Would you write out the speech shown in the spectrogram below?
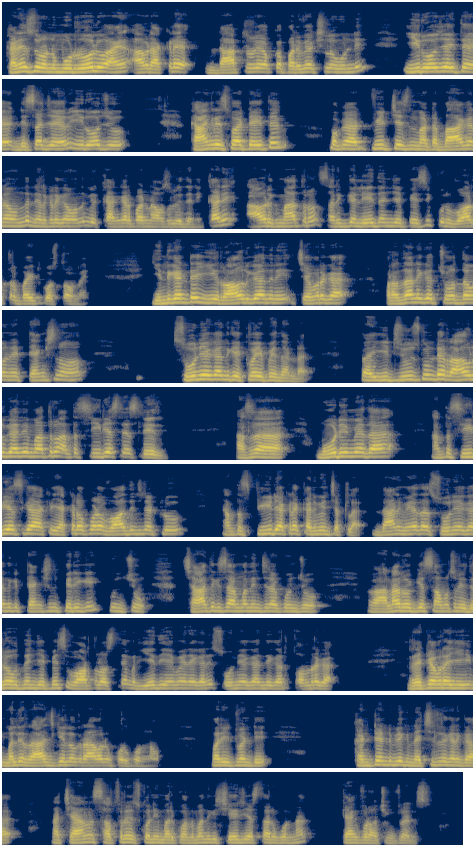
కనీసం రెండు మూడు రోజులు ఆవిడ అక్కడే డాక్టర్ యొక్క పర్యవేక్షణలో ఉండి ఈ రోజు అయితే డిశ్చార్జ్ అయ్యారు. ఈ రోజు కాంగ్రెస్ పార్టీ అయితే ఒక ట్వీట్ చేసిందన్నమాట బాగానే ఉంది నిలకడగా ఉంది మీరు కంగారు పడిన అవసరం లేదని. కానీ ఆవిడకి మాత్రం సరిగ్గా లేదని చెప్పేసి కొన్ని వార్తలు బయటకు వస్తూ ఉన్నాయి. ఎందుకంటే ఈ రాహుల్ గాంధీని చివరిగా ప్రధానిగా చూద్దామనే టెన్షన్ సోనియా గాంధీకి ఎక్కువైపోయిందంట. ఆ, ఇటు చూసుకుంటే రాహుల్ గాంధీ మాత్రం అంత సీరియస్నెస్ లేదు. అసలు మోడీ మీద అంత సీరియస్గా అక్కడ ఎక్కడ కూడా వాదించినట్లు అంత స్పీడ్ ఎక్కడ కనిపించట్ల. దాని మీద సోనియా గాంధీకి టెన్షన్ పెరిగి కొంచెం ఛాతికి సంబంధించిన కొంచెం అనారోగ్య సమస్యలు ఎదురవుతుందని చెప్పేసి వార్తలు వస్తే మరి ఏది ఏమైనా కానీ సోనియా గాంధీ గారు తొందరగా రికవర్ అయ్యి మళ్ళీ రాజకీయాల్లోకి రావాలని కోరుకుంటున్నాం. మరి ఇటువంటి కంటెంట్ మీకు నచ్చితే కనుక నా ఛానల్ సబ్స్క్రైబ్ చేసుకొని మరి కొంతమందికి షేర్ చేస్తాను అనుకుంటున్నా థ్యాంక్ ఫర్ వాచింగ్ ఫ్రెండ్స్.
